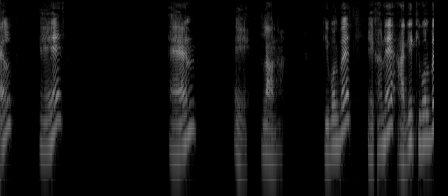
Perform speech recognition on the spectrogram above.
এল এ এন এ লানা। কি বলবে? এখানে আগে কি বলবে?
